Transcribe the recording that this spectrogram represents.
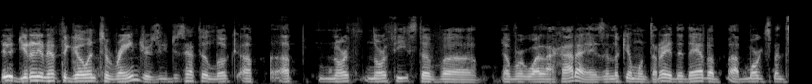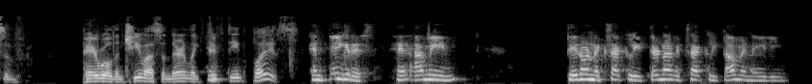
Dude, you don't even have to go into Rangers. You just have to look up up north northeast of uh of where Guadalajara is and look at Monterrey. They- They have a, a more expensive payroll than Chivas, and they're in like fifteenth place. and Tigres. And I mean, they don't exactly, they're not exactly dominating.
